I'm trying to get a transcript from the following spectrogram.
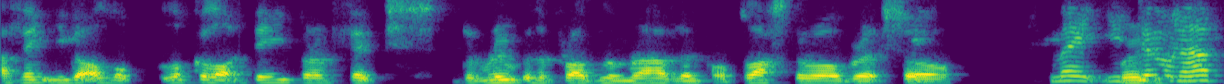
I think you got to look look a lot deeper and fix the root of the problem rather than put a plaster over it. So, Mate, you don't have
